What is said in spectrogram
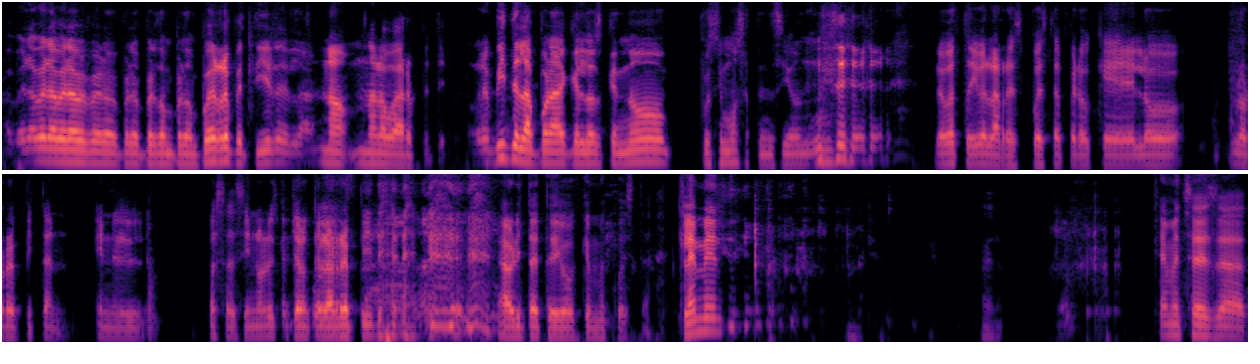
A ver, a ver, a ver, a ver, a ver, pero, perdón, perdón. ¿Puedes repetir? La... No, no lo voy a repetir. Repítela para que los que no pusimos atención. Luego te digo la respuesta, pero que lo, lo repitan en el... O sea, si no lo escucharon, que lo repite. Ahorita te digo que me cuesta. Clement. Clement says that...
